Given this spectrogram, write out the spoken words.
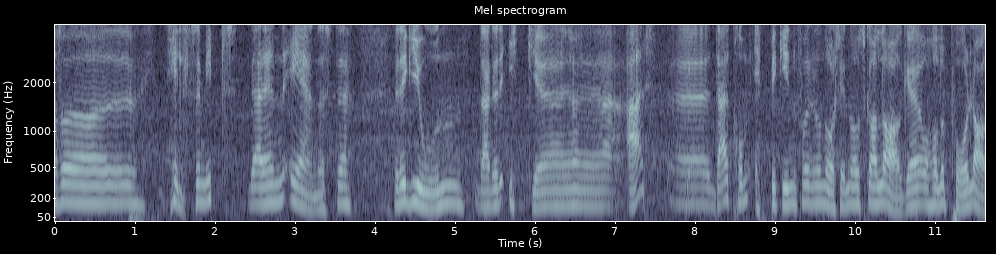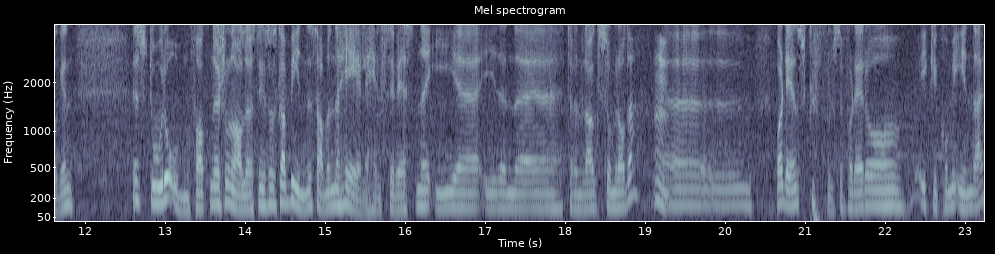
Altså, Helse Midt, det er den eneste regionen der dere ikke eh, er. Der kom Epic inn for noen år siden og skal lage, og holde på å lage en, en stor og omfattende journalløsning som skal binde sammen hele helsevesenet i, eh, i den, eh, Trøndelagsområdet. Mm. Var det en skuffelse for dere å ikke komme inn der?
